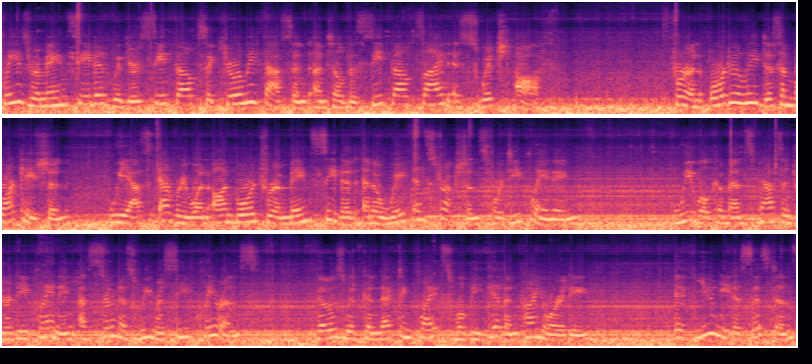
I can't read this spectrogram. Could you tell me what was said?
Please remain seated with your seatbelt securely fastened until the seatbelt sign is switched off. For an orderly disembarkation, we ask everyone on board to remain seated and await instructions for deplaning. We will commence passenger deplaning as soon as we receive clearance. Those with connecting flights will be given priority. If you need assistance,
